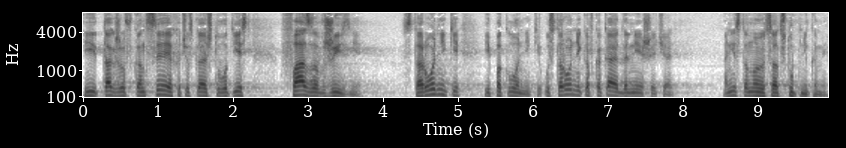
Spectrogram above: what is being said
И также в конце я хочу сказать, что вот есть фаза в жизни, сторонники – и поклонники. У сторонников какая дальнейшая часть? Они становятся отступниками.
